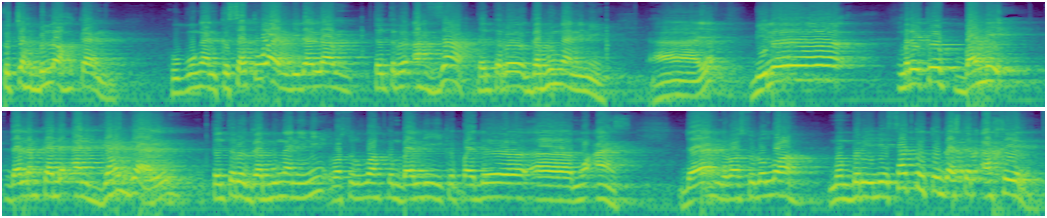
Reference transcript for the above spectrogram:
pecah belahkan hubungan kesatuan di dalam tentera ahzab tentera gabungan ini ha, ya bila mereka balik dalam keadaan gagal tentera gabungan ini Rasulullah kembali kepada uh, Muaz. Dan Rasulullah memberi dia satu tugas terakhir.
